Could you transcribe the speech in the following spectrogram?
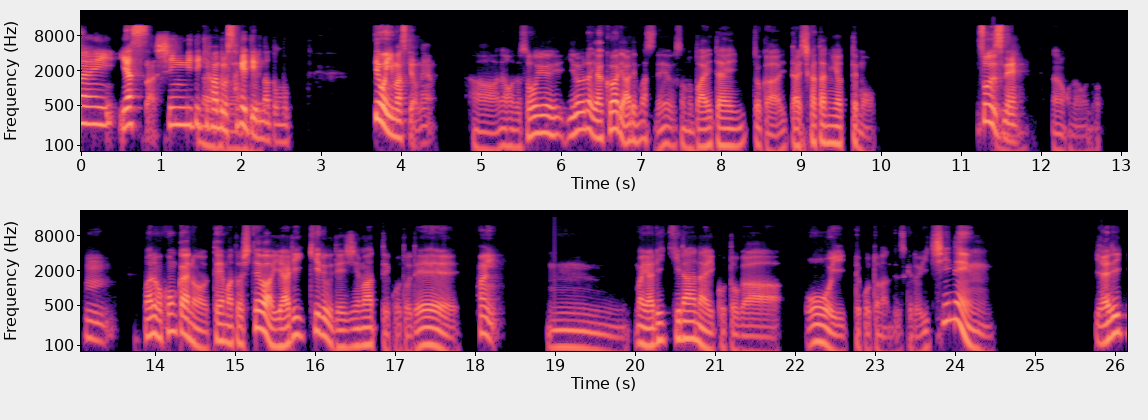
伝えやすさ、心理的ハードルを下げているなと思ってはいますけどね。ああ、なるほど。そういういろいろ役割ありますね。その媒体とか出し方によっても。そうですね。なるほど、なるほど。うん。まあでも今回のテーマとしては、やりきる出島ってことで、はい。うーん、まあやりきらないことが多いってことなんですけど、一年やり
